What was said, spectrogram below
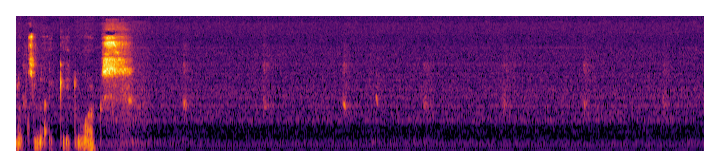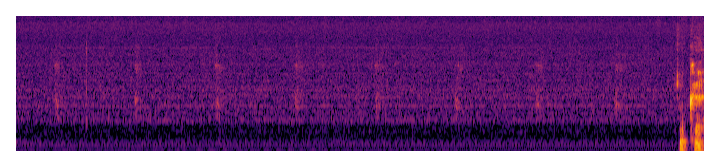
Looks like it works. Okay.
